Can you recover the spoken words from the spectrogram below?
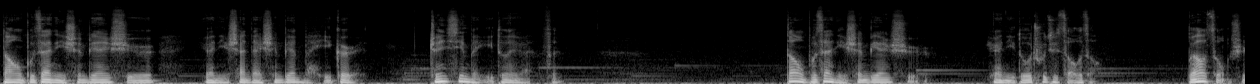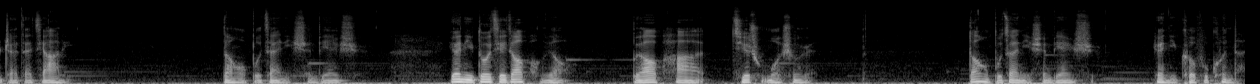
当我不在你身边时，愿你善待身边每一个人，珍惜每一段缘分。当我不在你身边时，愿你多出去走走，不要总是宅在家里。当我不在你身边时，愿你多结交朋友，不要怕接触陌生人。当我不在你身边时，愿你克服困难，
